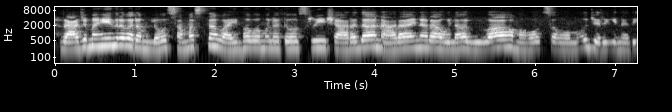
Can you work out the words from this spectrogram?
రాజమహేంద్రవరంలో సమస్త వైభవములతో శ్రీ శారదా నారాయణరావుల వివాహ మహోత్సవము జరిగినది.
